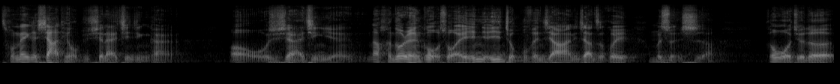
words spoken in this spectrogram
从那个夏天，我们就先来静静看，哦，我就先来禁烟。那很多人跟我说，哎，烟烟酒不分家，你这样子会会损失啊。可我觉得，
